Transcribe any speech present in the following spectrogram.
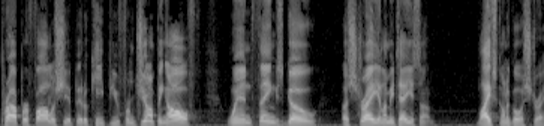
proper fellowship. It'll keep you from jumping off when things go astray. And let me tell you something life's going to go astray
